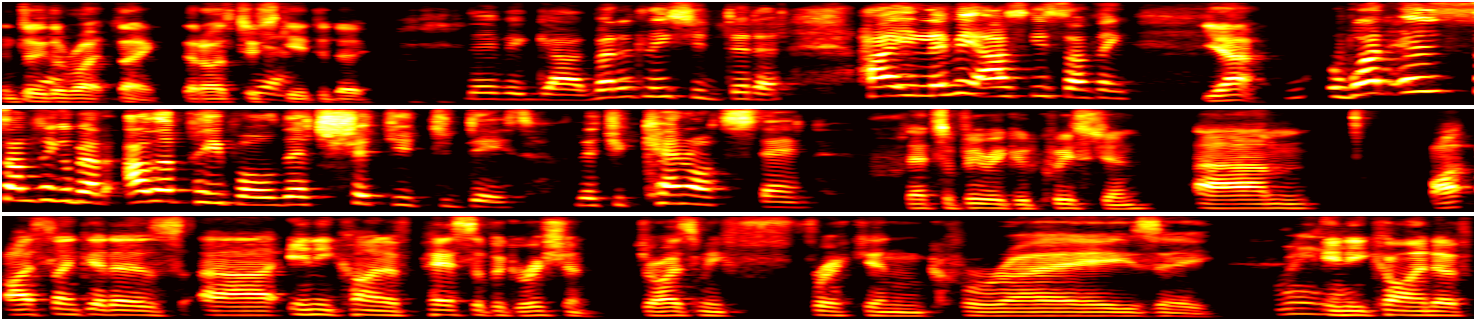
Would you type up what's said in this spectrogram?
and do Yeah. the right thing that I was too Yeah. scared to do. There we go. But at least you did it. Hey, let me ask you something. Yeah. What is something about other people that shit you to death that you cannot stand? That's a very good question. Um, I, I think it is uh, any kind of passive aggression drives me freaking crazy. Really? Any kind of,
